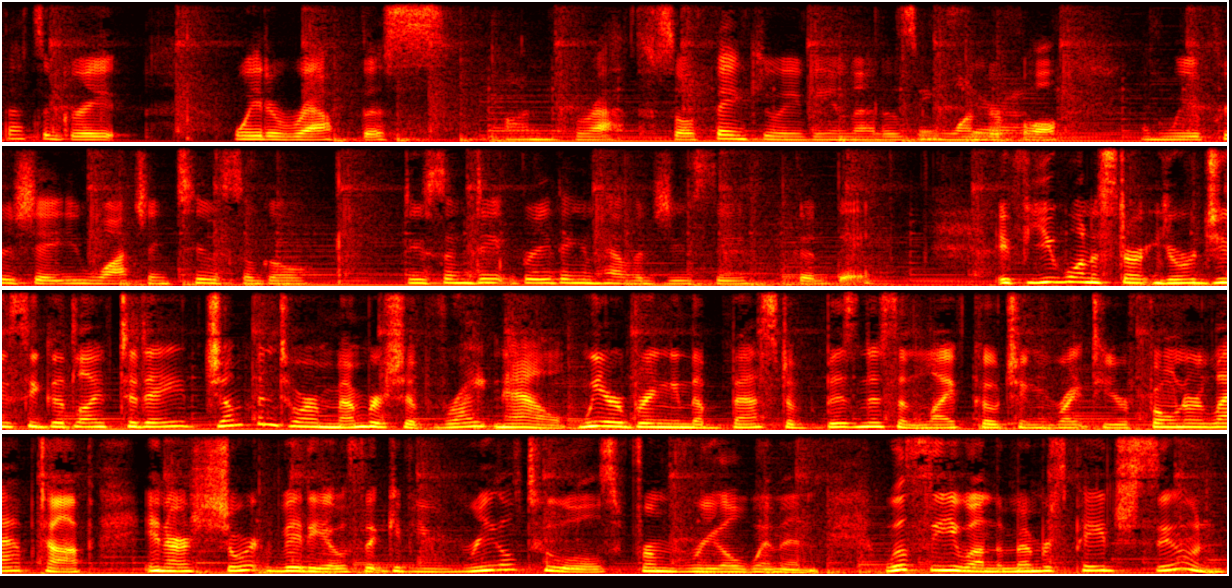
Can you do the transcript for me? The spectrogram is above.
That's a great way to wrap this on breath. So thank you, Aveen. That is wonderful. And we appreciate you watching too. So go do some deep breathing and have a juicy, good day. If you want to start your juicy good life today, jump into our membership right now. We are bringing the best of business and life coaching right to your phone or laptop in our short videos that give you real tools from real women. We'll see you on the members page soon.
